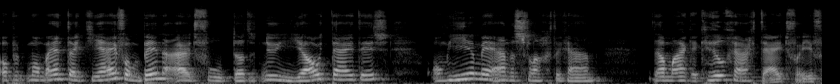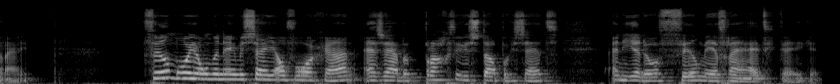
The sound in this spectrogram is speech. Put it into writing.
Op het moment dat jij van binnenuit voelt dat het nu jouw tijd is om hiermee aan de slag te gaan, dan maak ik heel graag tijd voor je vrij. Veel mooie ondernemers zijn je al voorgegaan en ze hebben prachtige stappen gezet en hierdoor veel meer vrijheid gekregen.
